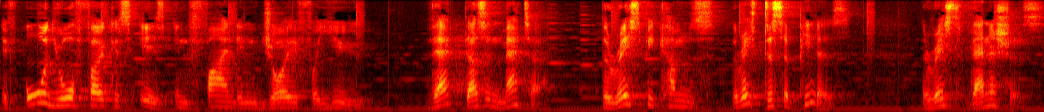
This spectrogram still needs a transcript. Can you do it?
If all your focus is in finding joy for you, that doesn't matter. The rest becomes, the rest disappears, the rest vanishes.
